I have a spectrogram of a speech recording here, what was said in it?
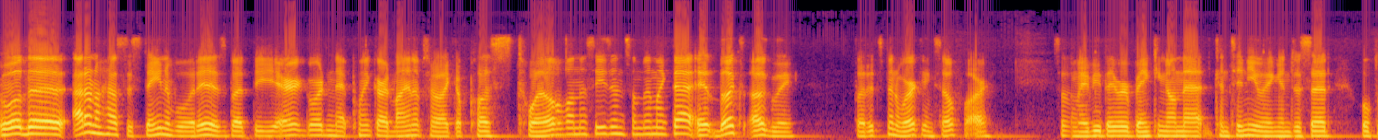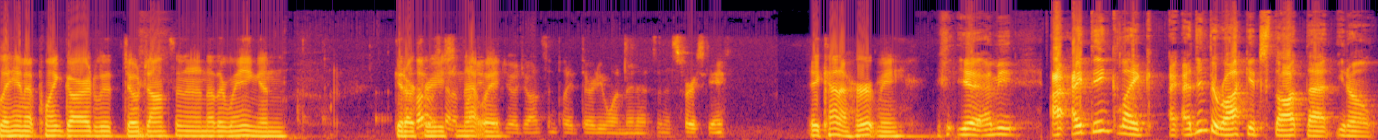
Well, the I don't know how sustainable it is, but the Eric Gordon at point guard lineups are like a plus twelve on the season, something like that. It looks ugly, but it's been working so far. So maybe they were banking on that continuing and just said we'll play him at point guard with Joe Johnson and another wing and get our thought it was creation kinda that funny way. Joe Johnson played 31 minutes in his first game. It kind of hurt me. yeah, I mean, I, I think like I, I think the Rockets thought that you know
